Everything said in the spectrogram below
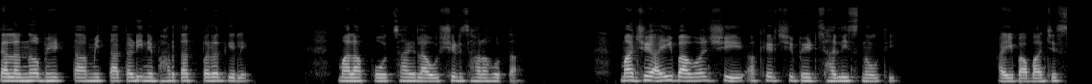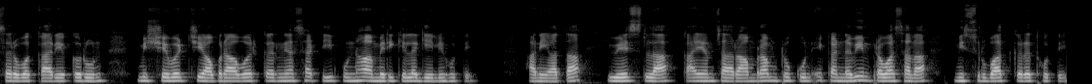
त्याला न भेटता मी तातडीने भारतात परत गेले. मला पोचायला उशीर झाला होता. माझी आईबाबांशी अखेरची भेट झालीच नव्हती. आईबाबांचे सर्व कार्य करून मी शेवटची आवरावर करण्यासाठी पुन्हा अमेरिकेला गेले होते आणि आता यू एसला कायमचा रामराम ठोकून एका नवीन प्रवासाला मी सुरुवात करत होते.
